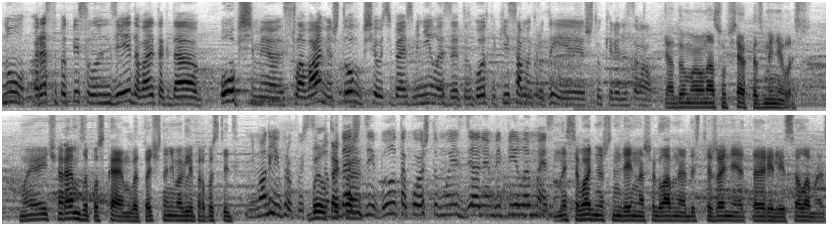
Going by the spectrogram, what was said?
Ну, раз ты подписывал NDA, давай тогда общими словами, что вообще у тебя изменилось за этот год, какие самые крутые штуки реализовал? Я думаю, у нас у всех изменилось. Мы HRM запускаем, вы точно не могли пропустить. Не могли пропустить. Был Но такое. подожди, было такое, что мы сделали MVP LMS. На сегодняшний день наше главное достижение — это релиз LMS.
